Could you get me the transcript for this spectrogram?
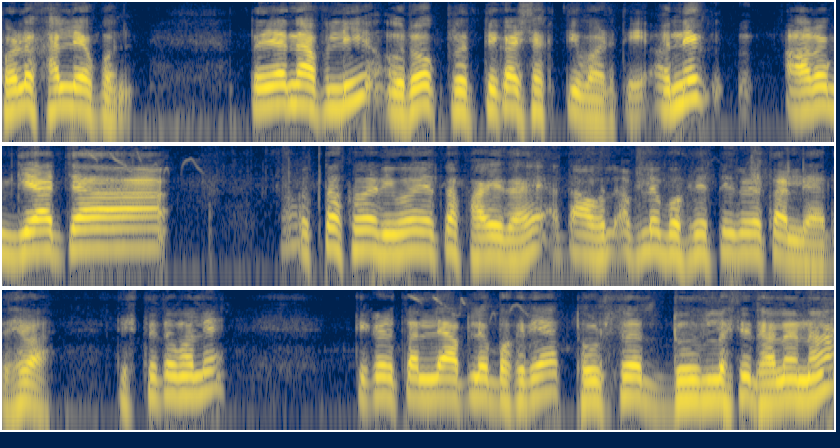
फळं खाल्ली आपण तर यानं आपली रोग प्रतिकारशक्ती वाढते. अनेक आरोग्याच्या तक्रारीवर याचा फायदा आहे. आता आपल्या बकऱ्या तिकडे चालल्या आहेत हे वा दिसते तुम्हाला? तिकडे चालल्या आपल्या बकऱ्या थोडंसं दुर्लक्ष झालं ना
